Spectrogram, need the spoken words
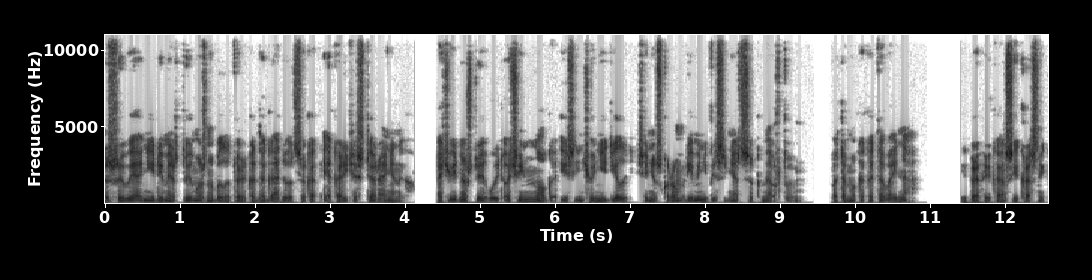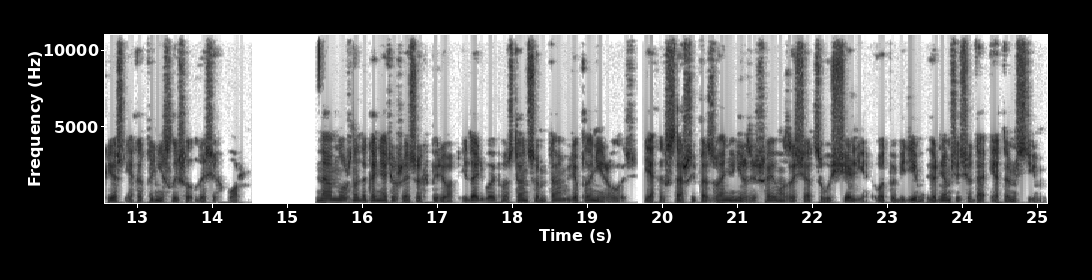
Живы они или мертвы, можно было только догадываться, как и о количестве раненых. Очевидно, что их будет очень много, если ничего не делать, все не в скором времени присоединятся к мертвым, потому как это война. И про Африканский Красный Крест я как-то не слышал до сих пор. Нам нужно догонять ушедших вперед и дать бой повстанцам там, где планировалось. Я, как старший по званию, не разрешаю им возвращаться в ущелье. Вот победим, вернемся сюда и отомстим.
